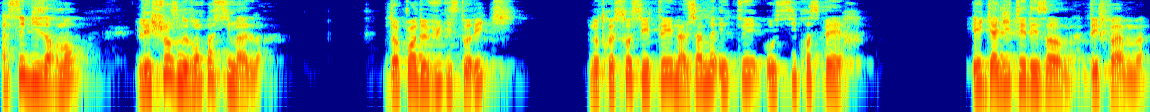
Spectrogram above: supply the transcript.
assez bizarrement, les choses ne vont pas si mal. D'un point de vue historique, notre société n'a jamais été aussi prospère. Égalité des hommes, des femmes,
